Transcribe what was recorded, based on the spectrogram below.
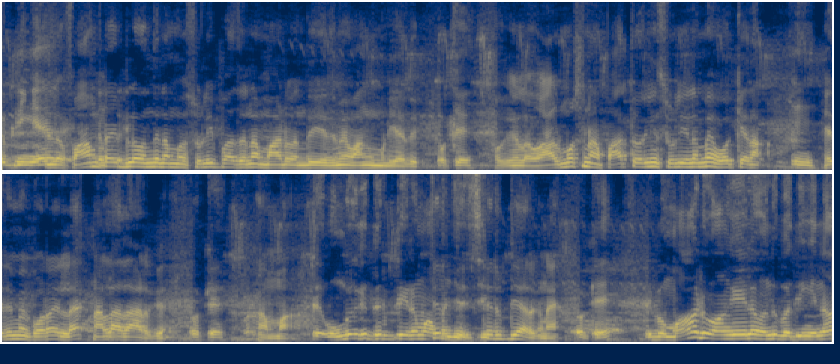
எப்படிங்க? இல்லை ஃபார்ம் டைப்பில் வந்து நம்ம சொல்லி பார்த்தோன்னா மாடு வந்து எதுவுமே வாங்க முடியாது. ஓகே. ஓகேங்களா? ஆல்மோஸ்ட் நான் பார்த்த வரைக்கும் எல்லாமே ஓகே தான். எதுவுமே குறை இல்லை. நல்லா தான் இருக்கு. ஓகே. ஆமாம் உங்களுக்கு திருப்திகரமா திருப்தி அமைஞ்சிருச்சு. திருப்தியாக இருக்குண்ணே. ஓகே. இப்போ மாடு வாங்கையில வந்து பாத்தீங்கன்னா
